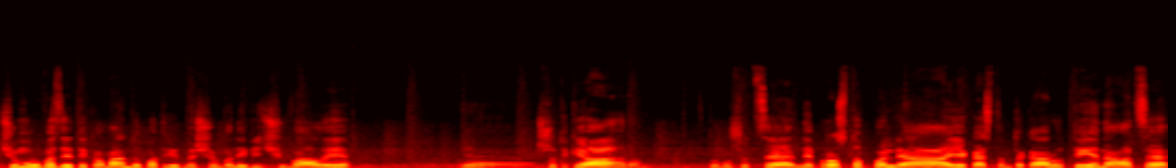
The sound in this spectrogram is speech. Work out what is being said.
Чому возити команду потрібно, щоб вони відчували, е, що таке агро. Тому що це не просто поля, якась там така рутина, а це,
